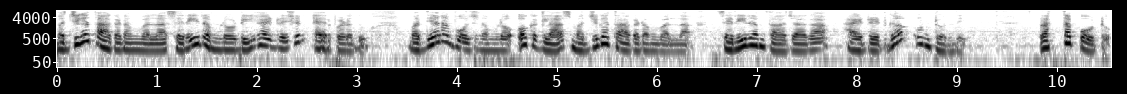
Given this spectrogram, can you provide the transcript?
మజ్జిగ తాగడం వల్ల శరీరంలో డీహైడ్రేషన్ ఏర్పడదు. మధ్యాహ్న భోజనంలో ఒక గ్లాస్ మజ్జిగ తాగడం వల్ల శరీరం తాజాగా హైడ్రేట్గా ఉంటుంది. రక్తపోటు.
